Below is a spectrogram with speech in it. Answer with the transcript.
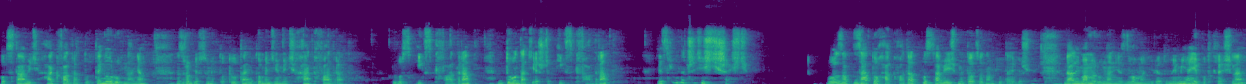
podstawić h kwadrat do tego równania, zrobię w sumie to tutaj, to będziemy mieć h kwadrat plus x kwadrat, dodać jeszcze x kwadrat, jest równe 36. Bo za, za to h kwadrat postawiliśmy to, co nam tutaj wyszło. Dalej mamy równanie z dwoma niewiadomymi, ja je podkreślę,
